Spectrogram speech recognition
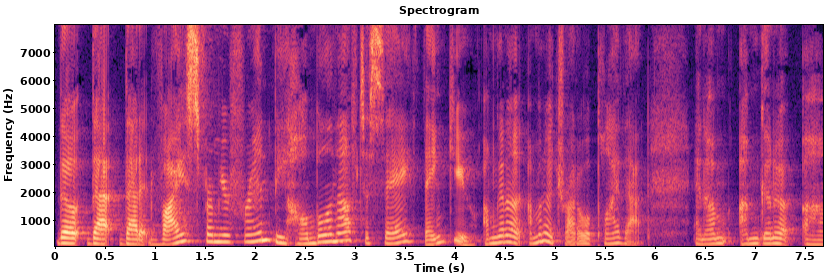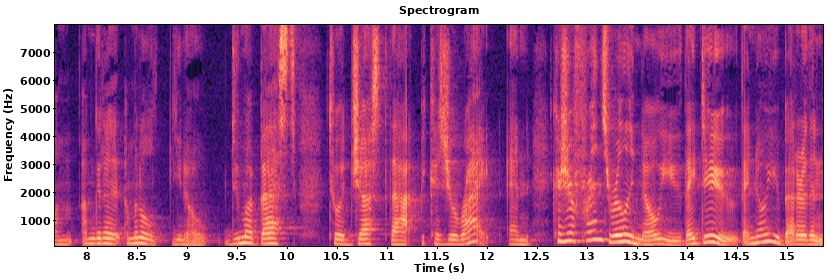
the, that that advice from your friend. Be humble enough to say thank you. I'm gonna i'm gonna try to apply that. And i'm i'm gonna um, i'm gonna i'm gonna you know do my best to adjust that because you're right. And because your friends really know you. They do. They know you better than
